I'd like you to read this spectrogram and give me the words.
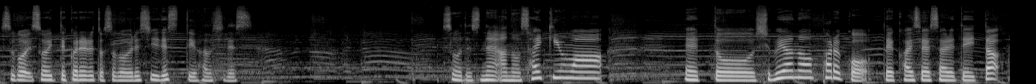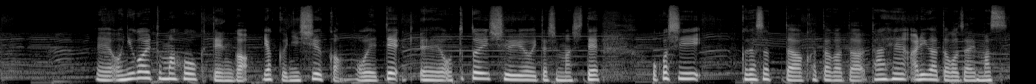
すごいそう言ってくれるとすごい嬉しいですっていう話です。そうですね。あの最近はえっと渋谷のパルコで開催されていた、えー、鬼越トマホーク展が約2週間終えて、えー、おととい終了いたしましてお越しくださった方々大変ありがとうございます。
